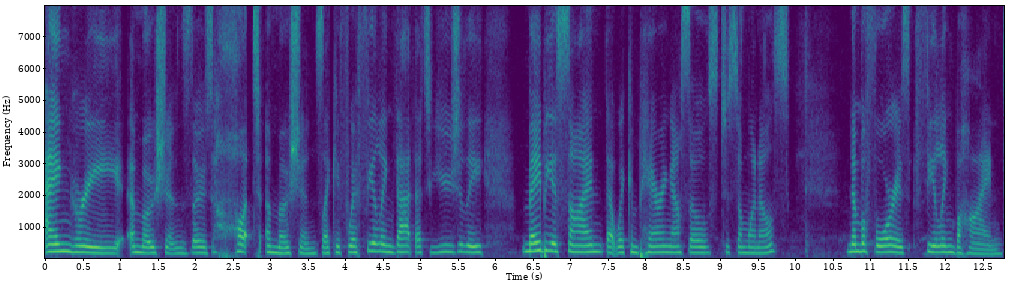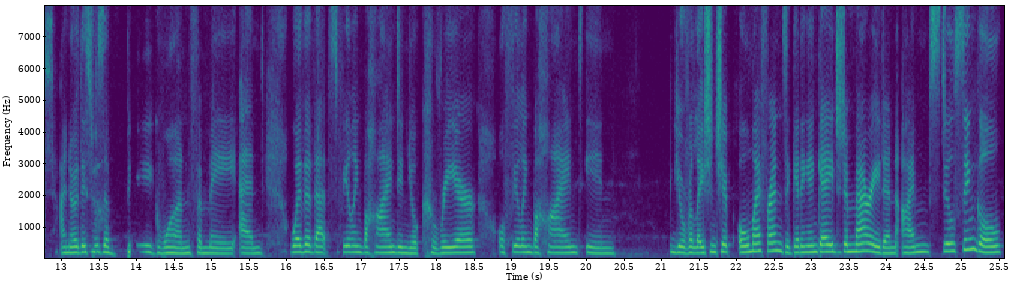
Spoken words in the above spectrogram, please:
angry emotions, those hot emotions. Like if we're feeling that, that's usually maybe a sign that we're comparing ourselves to someone else. Number four is feeling behind. I know this was a big one for me. And whether that's feeling behind in your career or feeling behind in your relationship all my friends are getting engaged and married and i'm still single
